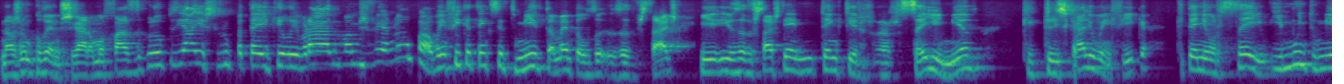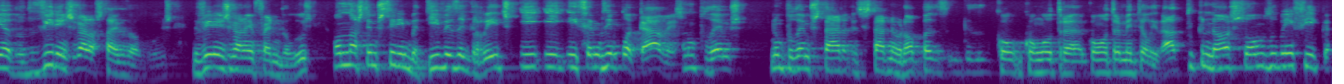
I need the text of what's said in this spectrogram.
Nós não podemos chegar a uma fase de grupos e ah, este grupo até é equilibrado, vamos ver. Não, pá, o Benfica tem que ser temido também pelos adversários e, e os adversários têm, têm que ter receio e medo que, que lhes calhe o Benfica que tenham receio e muito medo de virem jogar ao Estádio da Luz, de virem jogar ao Inferno da Luz, onde nós temos que ser imbatíveis, aguerridos e, e, e sermos implacáveis. Não podemos, não podemos estar, estar na Europa com, com, outra, com outra mentalidade, porque nós somos o Benfica.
